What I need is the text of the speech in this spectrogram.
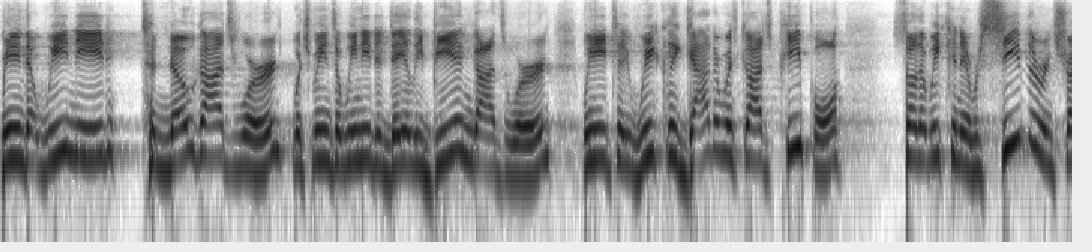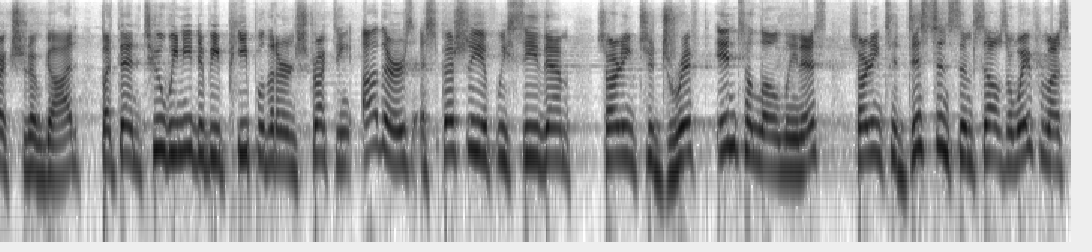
Meaning that we need to know God's word, which means that we need to daily be in God's word. We need to weekly gather with God's people so that we can receive the instruction of God. But then, two, we need to be people that are instructing others, especially if we see them starting to drift into loneliness, starting to distance themselves away from us.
